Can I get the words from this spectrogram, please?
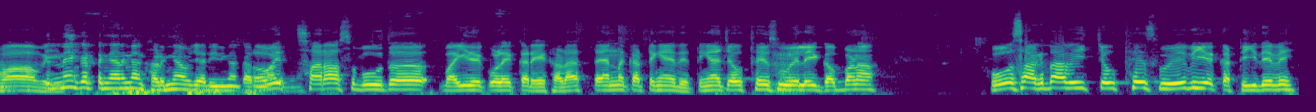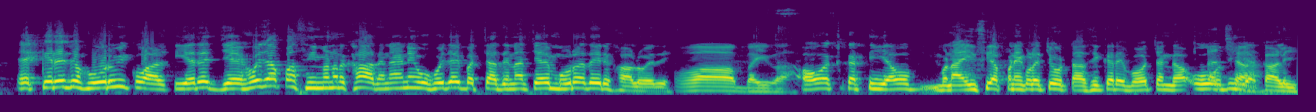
ਵਾਹ ਬਈ ਤਿੰਨੇ ਕੱਟੀਆਂ ਦੀਆਂ ਖੜੀਆਂ ਵਿਚਾਰੀ ਦੀਆਂ ਉਹ ਕਰਨ ਸਾਰਾ ਸਬੂਤ ਬਾਈ ਦੇ ਕੋਲੇ ਘਰੇ ਖੜਾ। ਤਿੰਨ ਕੱਟੀਆਂ ਹੀ ਦਿੱਤੀਆਂ ਚੌਥੇ ਸੂਏ ਲਈ ਗੱਬਣਾ ਹੋ ਸਕਦਾ ਵੀ ਚੌਥੇ ਸੂਏ ਵੀ ਇਹ ਕੱਟੀ ਦੇਵੇ। ਇੱਕ ਇਹਦੇ 'ਚ ਹੋਰ ਵੀ ਕੁਆਲਿਟੀ ਹੈ ਇਹਦੇ ਜਿਹੋ ਜਿਹਾ ਆਪਾਂ ਸੀਮਨ ਰਖਾ ਦੇਣਾ ਇਹਨੇ ਉਹੋ ਜਿਹਾ ਹੀ ਬੱਚਾ ਦੇਣਾ ਚਾਹੇ ਮੋਹਰਾ ਦੇ ਰਖਾ ਲਓ ਇਹਦੇ। ਵਾਹ ਬਾਈ ਵਾਹ। ਉਹ ਇੱਕ ਕੱਟੀ ਆ ਉਹ ਬਣਾਈ ਸੀ ਆਪਣੇ ਕੋਲੇ ਝੋਟਾ ਸੀ ਘਰੇ ਬਹੁਤ ਚੰਗਾ ਉਹ ਉਹਦੀ। ਆ ਕਾਲੀ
